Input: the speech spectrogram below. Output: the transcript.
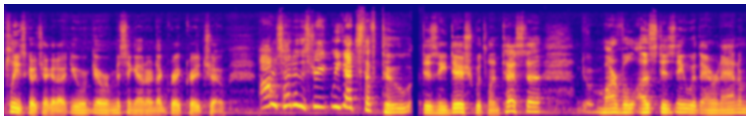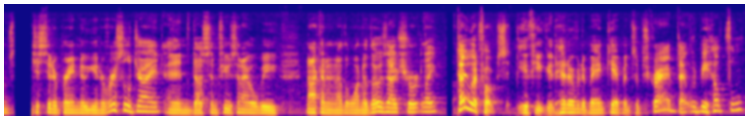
Please go check it out. You're you're missing out on a great great show. Outside of the street, we got stuff too. Disney Dish with Len Testa, Marvel Us Disney with Aaron Adams. Just did a brand new Universal Giant, and Dustin Fuse and I will be knocking another one of those out shortly. Tell you what, folks, if you could head over to Bandcamp and subscribe, that would be helpful.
